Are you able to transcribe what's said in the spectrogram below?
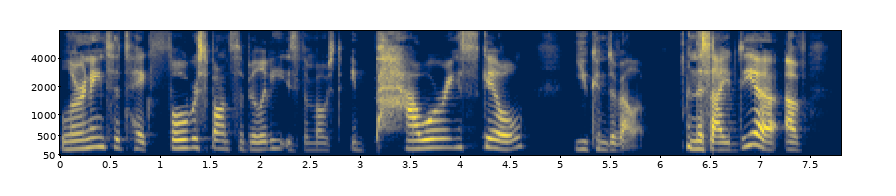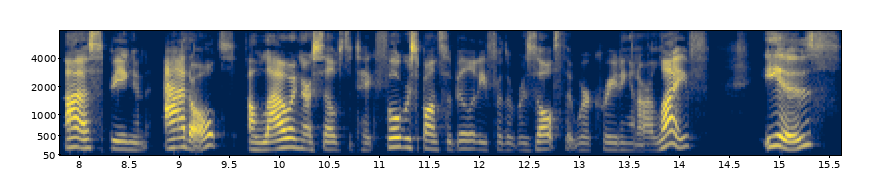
learning to take full responsibility is the most empowering skill you can develop. And this idea of us being an adult, allowing ourselves to take full responsibility for the results that we're creating in our life is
